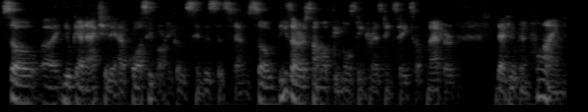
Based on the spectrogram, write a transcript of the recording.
so uh, you can actually have quasi-particles in this system. So these are some of the most interesting states of matter that you can find.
